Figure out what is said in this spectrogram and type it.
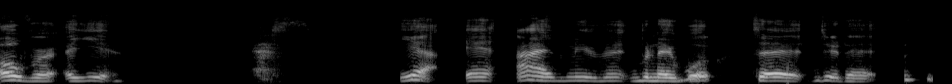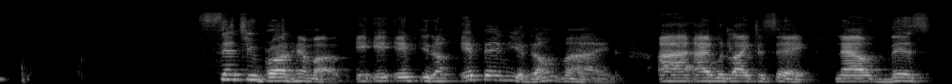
over a year. Yes. Yeah, and I haven't even been able to do that. Since you brought him up, if you don't, if and you don't mind, I, I would like to say now this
